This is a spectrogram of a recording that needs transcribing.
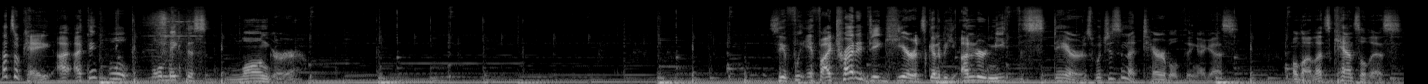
that's okay. I, I think we'll we'll make this longer. See, if we if I try to dig here, it's going to be underneath the stairs, which isn't a terrible thing, I guess. Hold on, let's cancel this.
